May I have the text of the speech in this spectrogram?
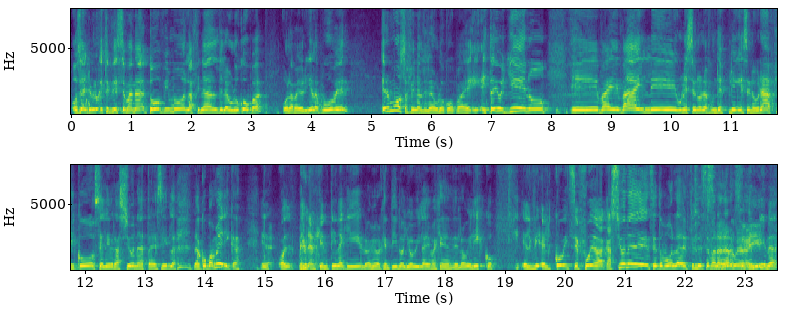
O sea, yo creo que este fin de semana todos vimos la final de la Eurocopa, o la mayoría la pudo ver. Hermosa final de la Eurocopa. eh, Estadio lleno, eh, ba- baile, un, escenografía, un despliegue escenográfico, celebración hasta decir la, la Copa América. En, en Argentina, aquí, los amigos argentinos, yo vi las imágenes del obelisco. El, el COVID se fue de vacaciones, se tomó la- el fin de semana Sí, largo o sea, en Argentina.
